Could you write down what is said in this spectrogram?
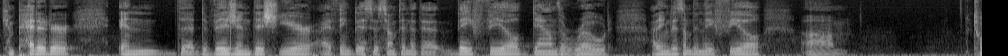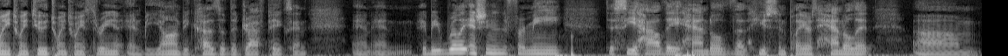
competitor in the division this year. I think this is something that the, they feel down the road. I think this is something they feel um, 2022, 2023, and beyond because of the draft picks. And, and, and it'd be really interesting for me to see how they handle the Houston players, handle it. Um,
